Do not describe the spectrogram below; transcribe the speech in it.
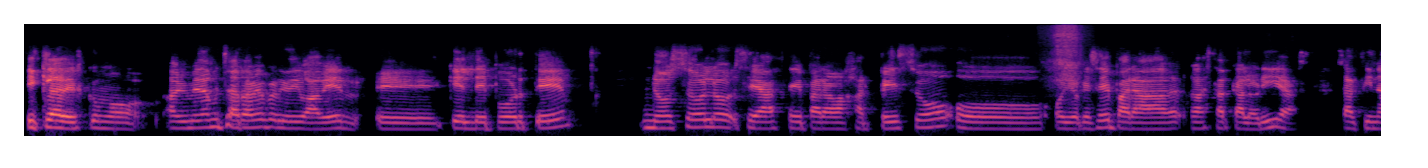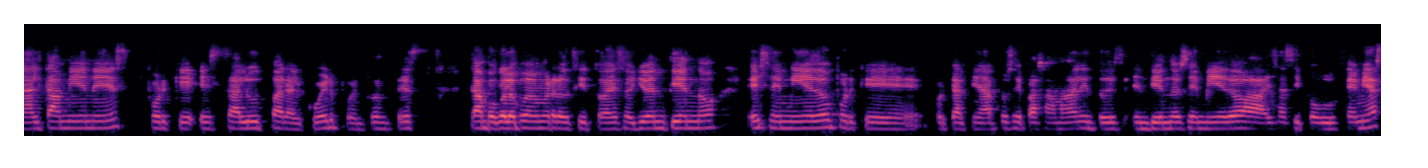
Y claro, es como, a mí me da mucha rabia porque digo, a ver, eh, que el deporte no solo se hace para bajar peso o, o yo qué sé, para gastar calorías. O sea, al final también es porque es salud para el cuerpo. Entonces, tampoco lo podemos reducir todo a eso. Yo entiendo ese miedo porque, porque al final pues se pasa mal, entonces entiendo ese miedo a esas hipoglucemias,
